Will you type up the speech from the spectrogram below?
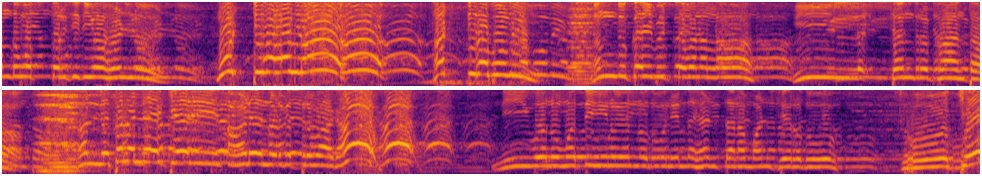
ಎಂದು ಉತ್ತರಿಸಿದೆಯೋ ಹೆಣ್ಣು ಮುಟ್ಟಿದ ಹೆಣ್ಣು ಹತ್ತಿರ ಭೂಮಿ ಎಂದು ಕೈ ಬಿಟ್ಟವನಲ್ಲ, ಈ ಚಂದ್ರಕಾಂತ ನನ್ನ ಹೆಸರನ್ನೇ ಕೇಳಿ ನಾಳೆ ನಡುಗುತ್ತಿರುವಾಗ, ನೀವನು ಮತೀನು ಎನ್ನುವುದು ನಿನ್ನ ಹೆಣ್ತನ ಮಣ್ ಸೋಕೆ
